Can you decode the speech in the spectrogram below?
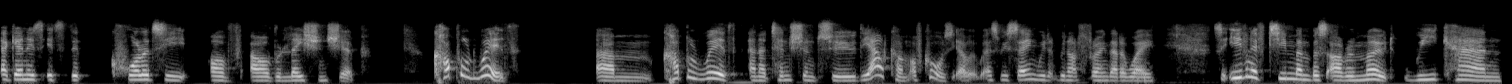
again, it's, it's the quality of our relationship coupled with um, coupled with an attention to the outcome, of course, as we're saying, we're not throwing that away. So even if team members are remote, we can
